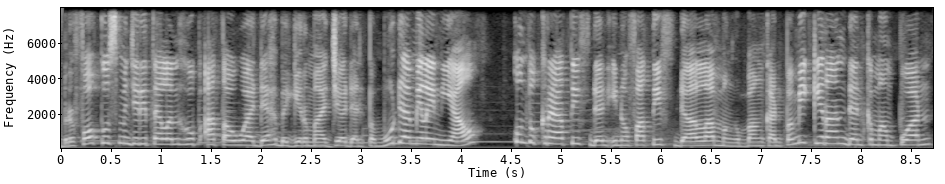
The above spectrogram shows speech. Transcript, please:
berfokus menjadi talent hub atau wadah bagi remaja dan pemuda milenial untuk kreatif dan inovatif dalam mengembangkan pemikiran dan kemampuan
